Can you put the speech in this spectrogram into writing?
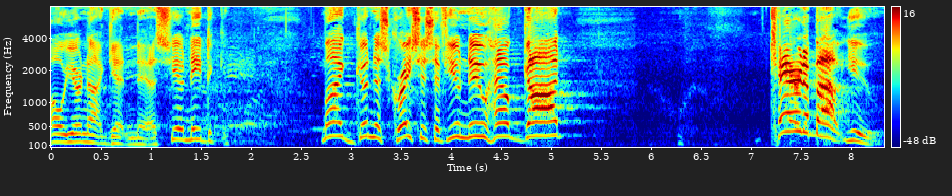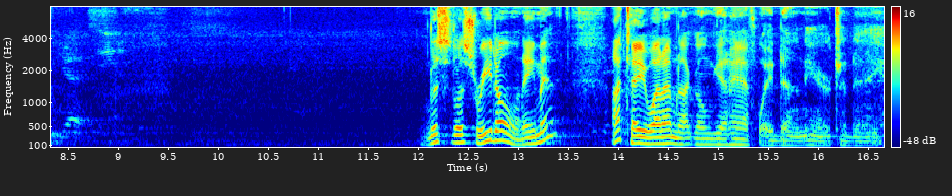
Oh, you're not getting this. You need to. My goodness gracious, if you knew how God cared about you. Let's, let's read on. Amen. I'll tell you what, I'm not going to get halfway done here today.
